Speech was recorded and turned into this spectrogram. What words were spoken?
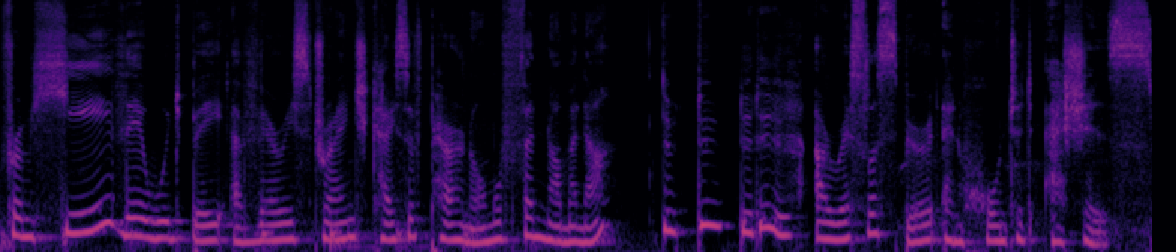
From here, there would be a very strange case of paranormal phenomena, Do, do, do, a restless spirit, and haunted ashes.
